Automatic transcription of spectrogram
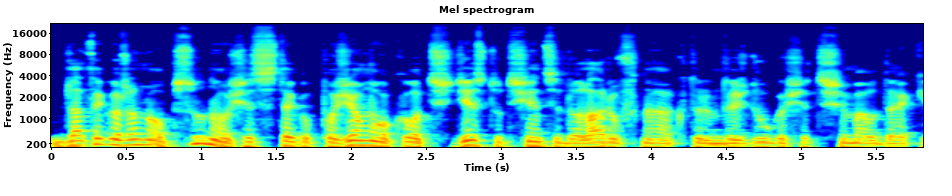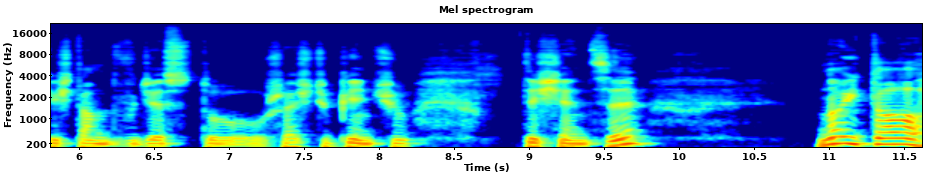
dlatego że on obsunął się z tego poziomu około 30 tysięcy dolarów, na którym dość długo się trzymał, do jakichś tam 26-5 tysięcy. No i to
